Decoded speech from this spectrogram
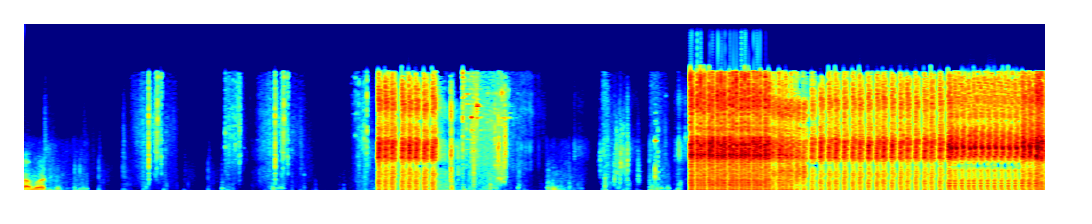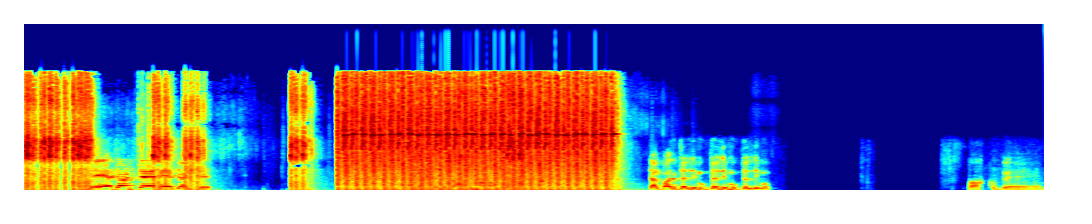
ખબર છે બે બે જણ છે બે જણ છે ચાલ પાછું જલ્દી મૂક જલ્દી મૂક જલ્દી મૂક ફક બેન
